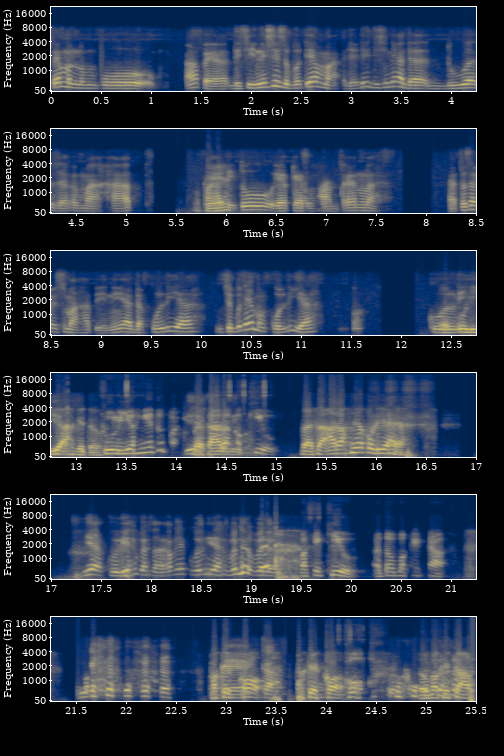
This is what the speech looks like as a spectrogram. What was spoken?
saya menempuh apa ya? Di sini sih sebutnya mak. Jadi di sini ada dua zar mahat. Oke. Mahat itu ya kayak pesantren lah. Nah terus habis mahat ini ada kuliah. Sebutnya emang kuliah. Oh, Kuliah gitu. Kuliahnya itu pakai Iya, kuliah. atau Q? Bahasa Arabnya kuliah ya? Iya kuliah bahasa Arabnya kuliah. Bener-bener. Pakai Q atau pakai K? Pakai kok, K. pakai kok, Kok atau pakai kaf,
